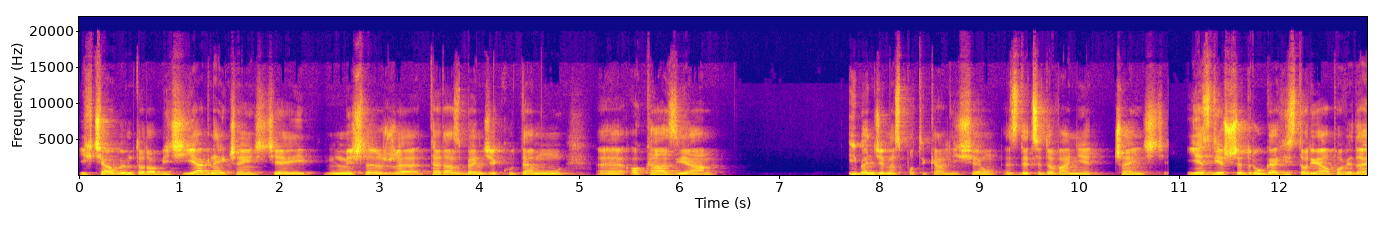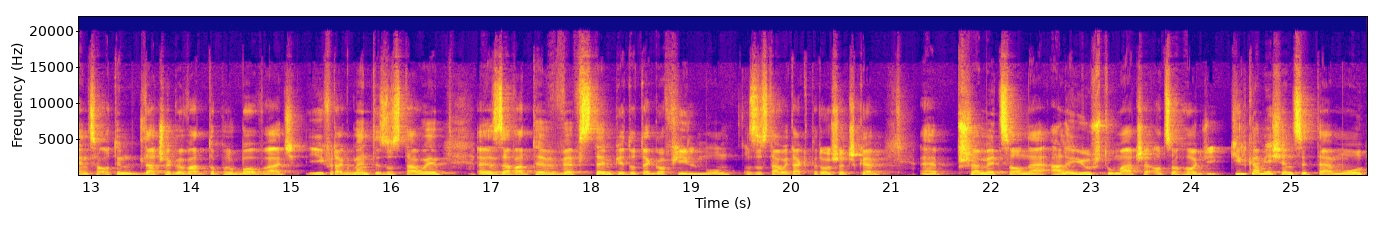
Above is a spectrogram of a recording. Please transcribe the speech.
i chciałbym to robić jak najczęściej. Myślę, że teraz będzie ku temu e, okazja i będziemy spotykali się zdecydowanie częściej. Jest jeszcze druga historia opowiadająca o tym, dlaczego warto próbować. Jej fragmenty zostały e, zawarte we wstępie do tego filmu. Zostały tak troszeczkę e, przemycone, ale już tłumaczę o co chodzi. Kilka miesięcy temu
